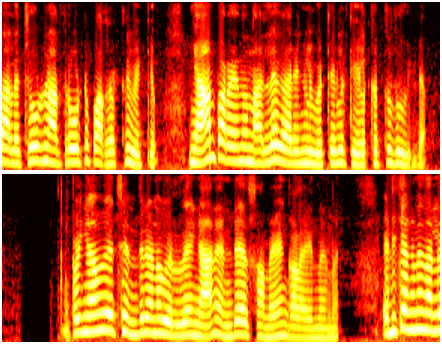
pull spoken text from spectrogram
തലച്ചോറിനകത്തിലോട്ട് പകർത്തി വയ്ക്കും. ഞാൻ പറയുന്ന നല്ല കാര്യങ്ങൾ ഇവറ്റകൾ കേൾക്കത്തതുമില്ല. അപ്പം ഞാൻ വിചാരിച്ച എന്തിനാണ് വെറുതെ ഞാൻ എന്റെ സമയം കളയുന്നതെന്ന്. എനിക്കങ്ങനെ നല്ല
